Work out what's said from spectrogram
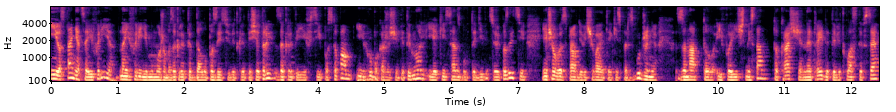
І остання це ейфорія. На ейфорії ми можемо закрити вдалу позицію, відкрити ще три, закрити їх всі по стопам і, грубо кажучи, піти в ноль. І який сенс був тоді від цієї позиції? Якщо ви справді відчуваєте якісь перезбудження, занадто ейфорічний стан, то краще не трейдити, відкласти все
